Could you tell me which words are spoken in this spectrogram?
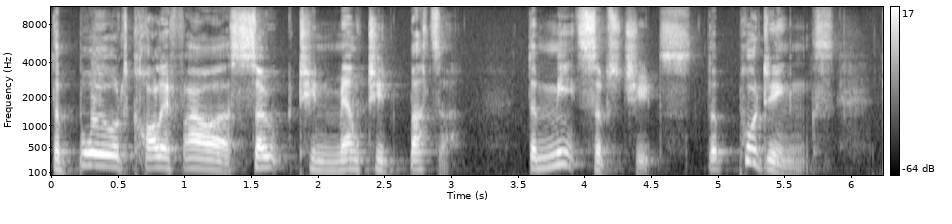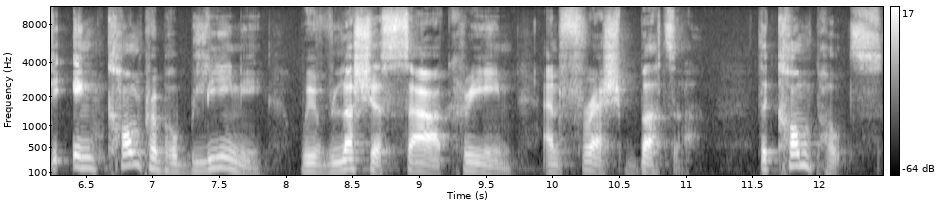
the boiled cauliflower soaked in melted butter, the meat substitutes, the puddings, the incomparable blini with luscious sour cream and fresh butter, the compotes,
